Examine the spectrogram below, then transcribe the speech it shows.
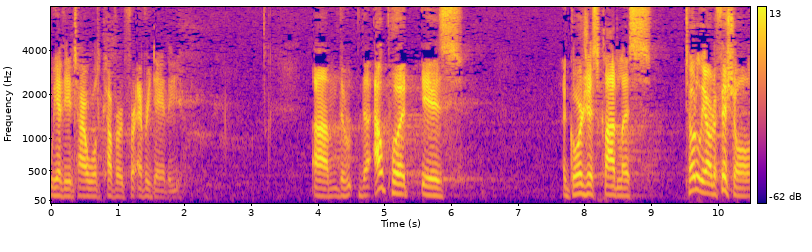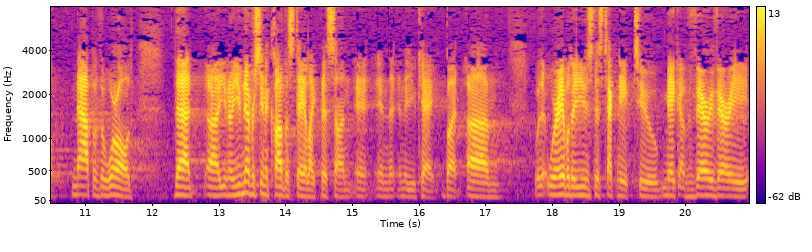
we have the entire world covered for every day of the year. Um, the, the output is a gorgeous, cloudless, totally artificial map of the world that uh, you know you've never seen a cloudless day like this on in, the in the UK, but um, we're able to use this technique to make a very very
